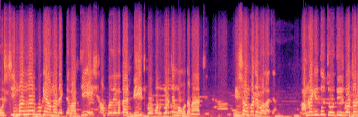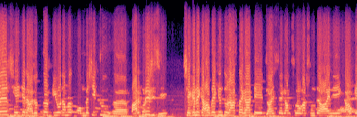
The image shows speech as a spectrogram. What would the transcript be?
পশ্চিমবাংলার বুকে আমরা দেখতে পাচ্ছি এই সাম্প্রদায়িকতার বীজ বপন করেছেন মমতা ব্যানার্জি। নিঃসংকোচে বলা যায়। আমরা কিন্তু চৌত্রিশ বছরের সেই যে রাজত্ব পিরিয়ড আমরা কম বেশি একটু পার করে এসেছি, সেখানে কাউকে কিন্তু রাস্তাঘাটে জয় শ্রীরাম স্লোগান শুনতে হয়নি, কাউকে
